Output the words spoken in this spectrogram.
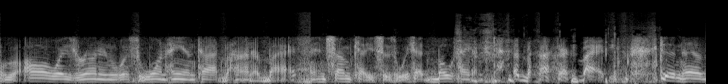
We were always running with one hand tied behind our back. In some cases, we had both hands tied behind our back. Didn't have,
